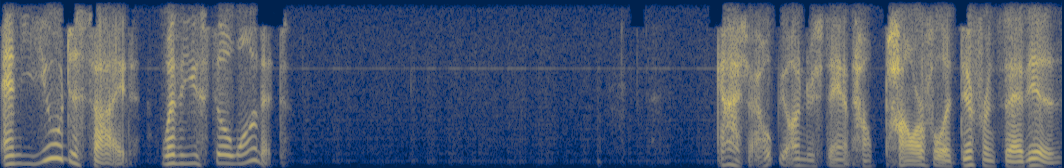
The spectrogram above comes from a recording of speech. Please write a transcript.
and you decide whether you still want it. Gosh, I hope you understand how powerful a difference that is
